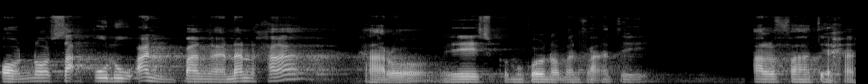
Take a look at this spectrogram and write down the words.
ana sak puluhan panganan ha haram. Wis muga-muga ana manfaate. Al-fatihah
